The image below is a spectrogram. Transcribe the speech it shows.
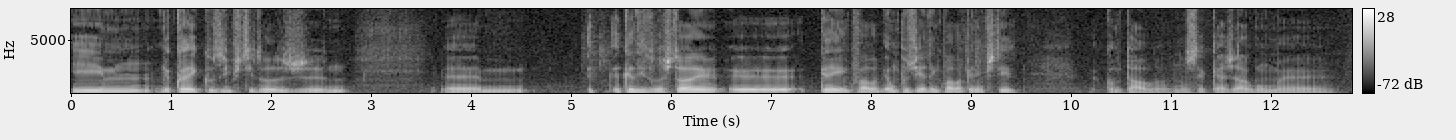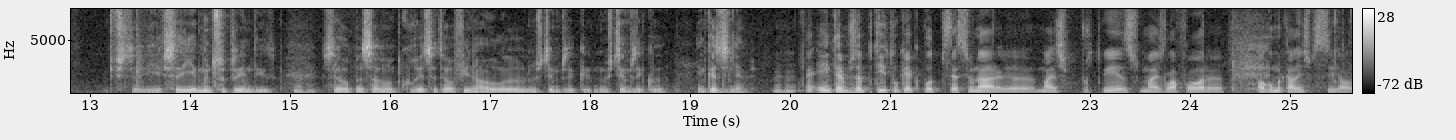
e hum, eu creio que os investidores hum, hum, acreditam na história, uh, creem que vale, é um projeto em que vale a pena investir, como tal, não sei que haja alguma. Seria, seria muito surpreendido uhum. se a operação não decorresse até ao final, uh, nos tempos em que, nos tempos em que, em que desenhamos. Uhum. Em termos de apetite, o que é que pode percepcionar? Eh, mais portugueses, mais lá fora? Algum mercado em especial?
